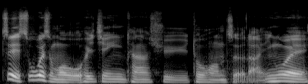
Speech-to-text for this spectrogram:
这也是为什么我会建议他去拓荒者啦。因为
